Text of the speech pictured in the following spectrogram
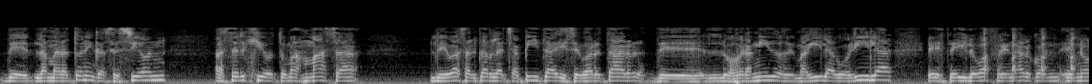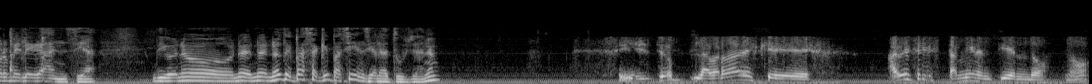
de la maratónica sesión a Sergio Tomás Massa le va a saltar la chapita y se va a hartar de los bramidos de Maguila Gorila este, y lo va a frenar con enorme elegancia? Digo, no, no, no, te pasa qué paciencia la tuya, ¿no? Sí, yo la verdad es que a veces también entiendo, ¿no?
